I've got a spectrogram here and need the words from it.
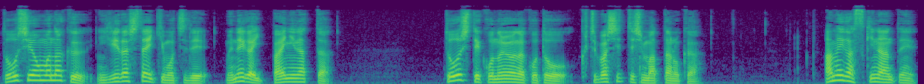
どうしようもなく逃げ出したい気持ちで胸がいっぱいになった。どうしてこのようなことを口走ってしまったのか。雨が好きなんて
